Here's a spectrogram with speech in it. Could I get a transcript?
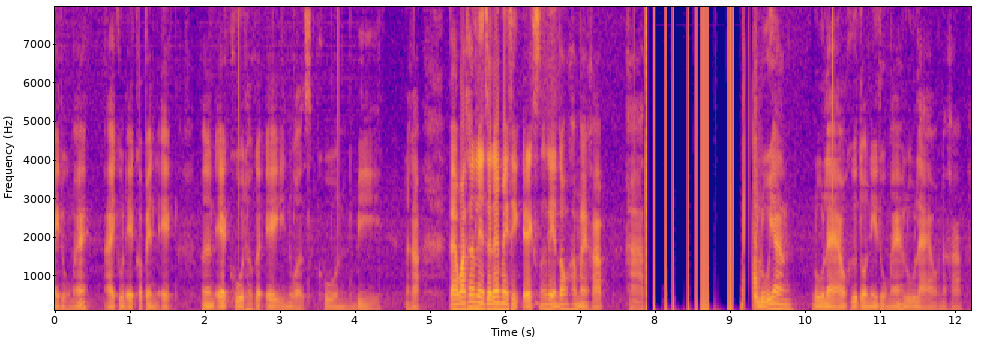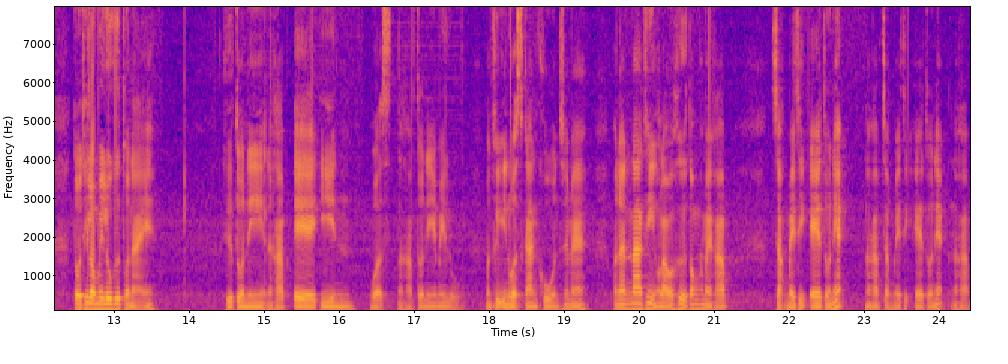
i ถูกไหม i คูณ x ก็เป็น x เพราะฉะนั้น x คูณเท่ากับ a inverse คูณ b นะครับแปลว่าถ้านเรียนจะได้ matrix x นักเรียนต้องทำไงครับ หาเรารู้ยังรู้แล้วคือตัวนี้ถูกไหมรู้แล้วนะครับ ตัวที่เราไม่รู้คือตัวไหน คือตัวนี้นะครับ a inverse นะครับ ตัวนี้ไม่รู้มันคือ inverse การคูณใช่ไหมเพราะนั้นหน้าที่ของเราก็คือต้องทำไมครับ จาก matrix A ตัวเนี้ยนะครับจาก matrix A ตัวเนี้ยนะครับ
